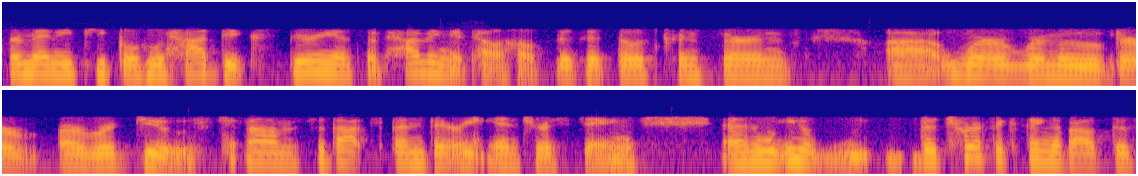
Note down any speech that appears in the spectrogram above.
for many people who had the experience of having a telehealth visit, those concerns uh, were removed or, or reduced. Um, so that's been very interesting. And you know, the terrific thing about this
